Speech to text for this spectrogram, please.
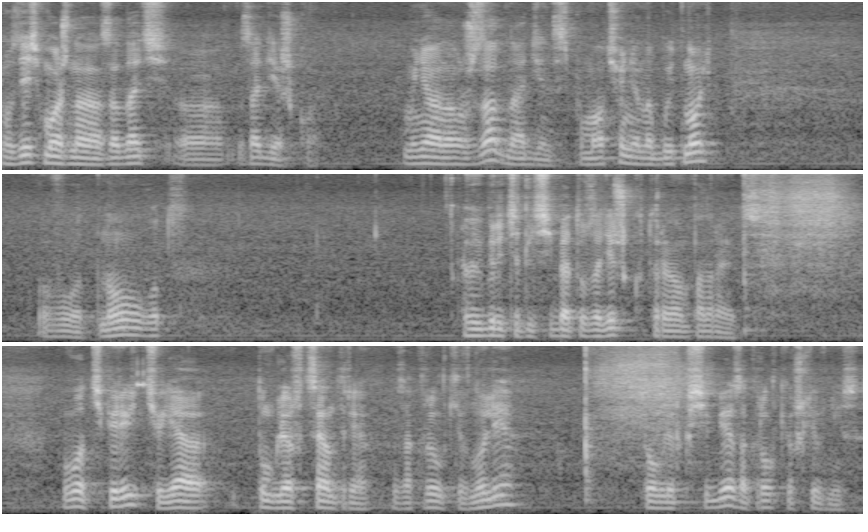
Вот здесь можно задать э, задержку. У меня она уже задана 11, по умолчанию она будет 0. Вот, но вот выберите для себя ту задержку, которая вам понравится. Вот, теперь видите, я тумблер в центре, закрылки в нуле, тумблер к себе, закрылки ушли вниз.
